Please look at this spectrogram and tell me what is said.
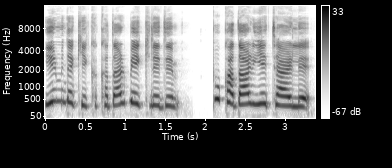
20 dakika kadar bekledim. Bu kadar yeterli.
